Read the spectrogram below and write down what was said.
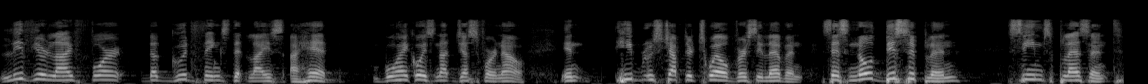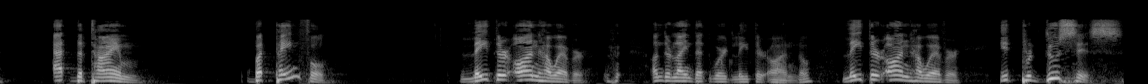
Live your life for the good things that lies ahead. Buhay ko is not just for now. In Hebrews chapter 12 verse 11 says, No discipline seems pleasant at the time, but painful. Later on, however, underline that word later on, no? Later on, however, it produces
